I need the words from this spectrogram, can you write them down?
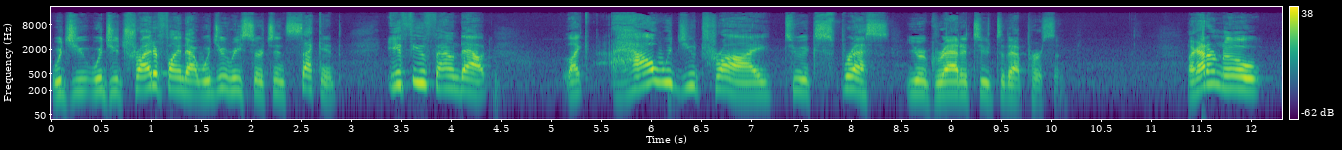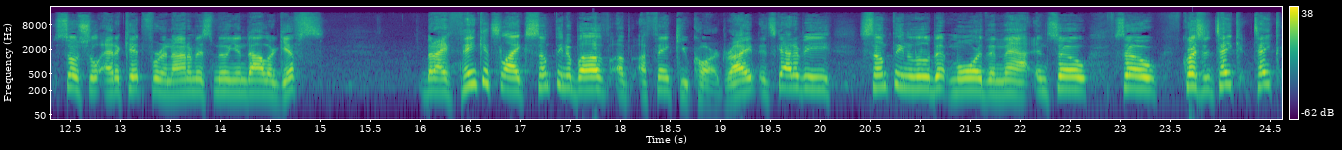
Would you, would you try to find out? Would you research? And second, if you found out, like, how would you try to express your gratitude to that person? Like, I don't know social etiquette for anonymous million dollar gifts, but I think it's like something above a, a thank you card, right? It's got to be something a little bit more than that. And so, so question: Take take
